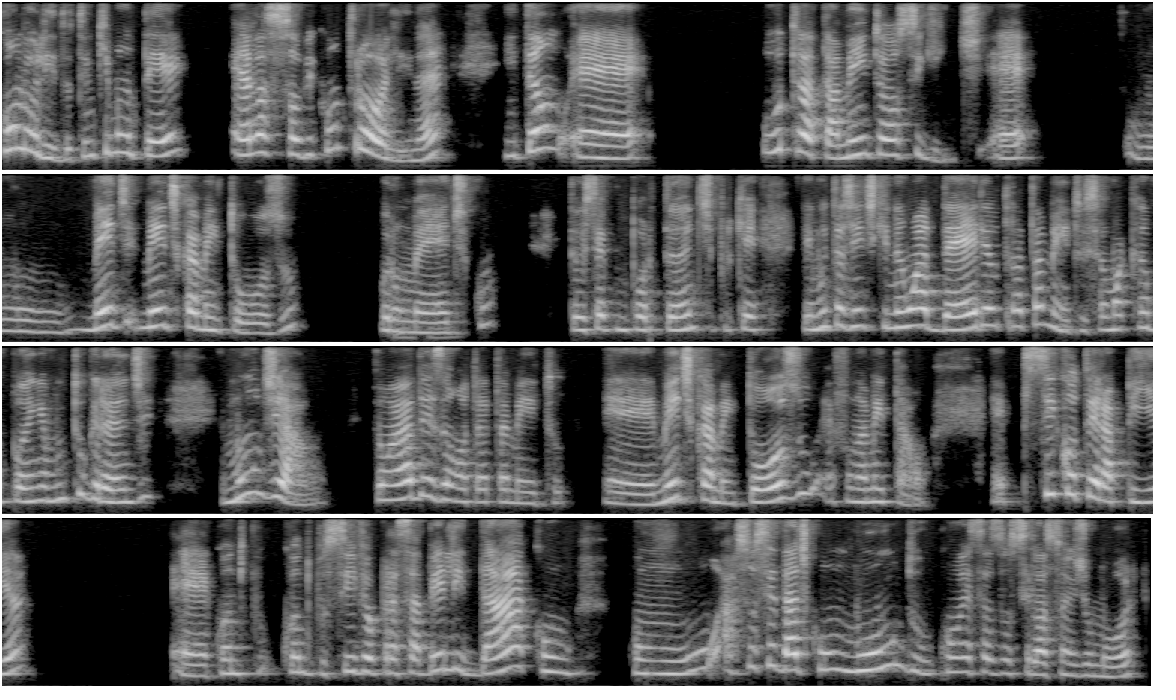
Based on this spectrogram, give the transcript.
Como eu lido? Eu tenho que manter ela sob controle, né? Então, é, o tratamento é o seguinte: é med medicamentoso por um médico. Então, isso é importante, porque tem muita gente que não adere ao tratamento. Isso é uma campanha muito grande, mundial. Então, a adesão ao tratamento é, medicamentoso é fundamental. É, psicoterapia, é, quando, quando possível, para saber lidar com, com a sociedade, com o mundo, com essas oscilações de humor,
